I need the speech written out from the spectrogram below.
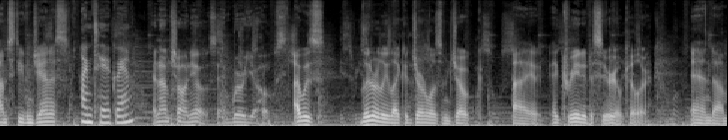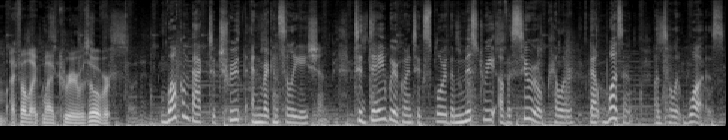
I'm Stephen Janis. I'm Taya Graham. And I'm Sean Yost, and we're your hosts. I was literally like a journalism joke. I had created a serial killer, and um, I felt like my career was over. Welcome back to Truth and Reconciliation. Today we're going to explore the mystery of a serial killer that wasn't until it was.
